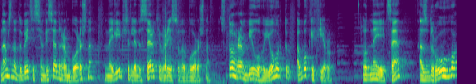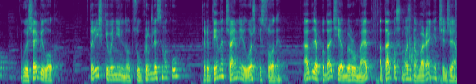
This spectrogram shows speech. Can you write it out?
Нам знадобиться 70 г борошна, найліпше для десертів рисове борошно, 100 г білого йогурту або кефіру, одне яйце, а з другого лише білок, трішки ванільного цукру для смаку, третина чайної ложки соди. А для подачі я беру мед, а також можна варення чи джем.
